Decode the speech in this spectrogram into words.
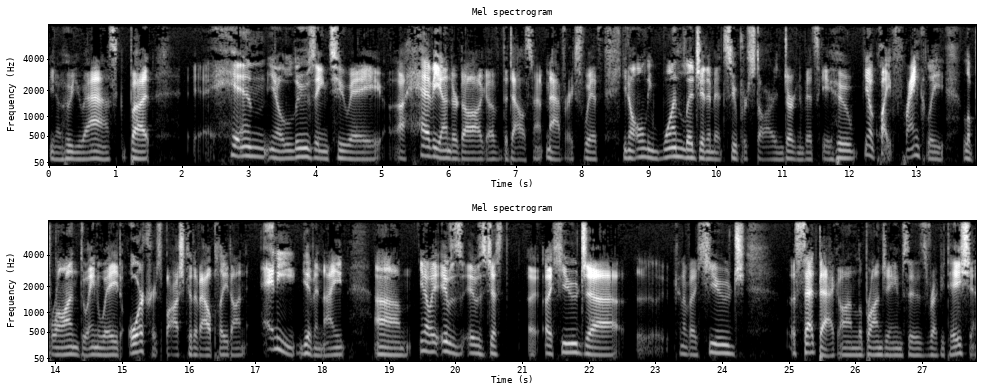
you know who you ask. But him, you know, losing to a, a heavy underdog of the Dallas Mavericks with, you know, only one legitimate superstar in Dirk Nowitzki, who, you know, quite frankly, LeBron, Dwyane Wade, or Chris Bosh could have outplayed on any given night. Um, you know, it, it, was it was just a, a huge, uh, kind of a huge a setback on LeBron James's reputation,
